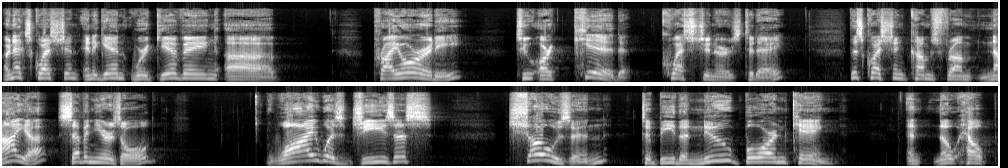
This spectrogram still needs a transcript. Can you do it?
Our next question, and again, we're giving uh, priority to our kid questioners today. This question comes from Naya, seven years old. Why was Jesus chosen to be the newborn king? And no help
